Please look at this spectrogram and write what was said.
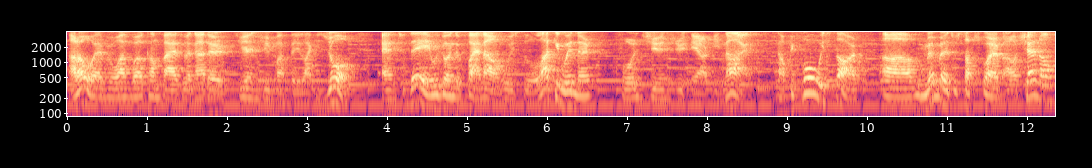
Hello everyone, welcome back to another GNG Monthly Lucky Draw. And today we're going to find out who is the lucky winner for GNG ARP9. Now before we start, uh, remember to subscribe our channel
